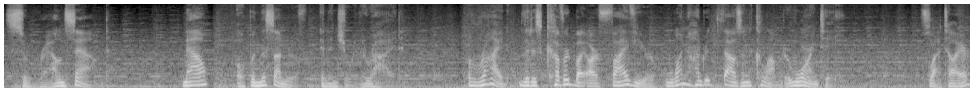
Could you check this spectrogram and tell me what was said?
surround sound. Now, open the sunroof and enjoy the ride. A ride that is covered by our 5-year, 100,000-kilometer warranty. Flat tire?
